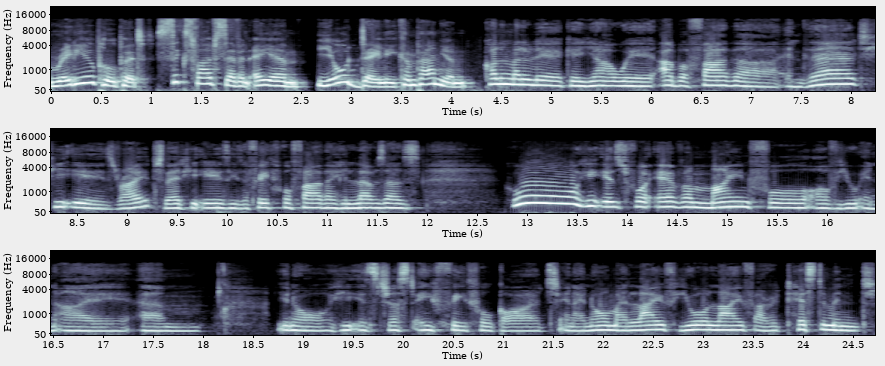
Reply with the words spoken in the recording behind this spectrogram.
Radio Pulpit, 657 AM, your daily companion. Colin Maluleke, Yahweh, Abba Father, and that He is, right? That He is. He's a faithful Father. He loves us. Who He is forever mindful of you and I. Um, you know, He is just a faithful God. And I know my life, your life are a testament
